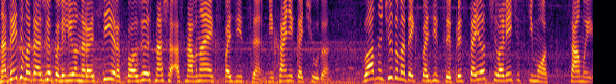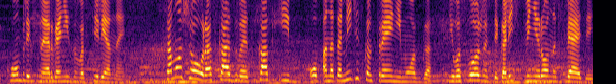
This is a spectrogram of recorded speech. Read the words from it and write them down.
На третьем этаже павильона России расположилась наша основная экспозиция «Механика чуда». Главным чудом этой экспозиции предстает человеческий мозг, самый комплексный организм во Вселенной. Само шоу рассказывает как и об анатомическом строении мозга, его сложности, количестве нейронных связей,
